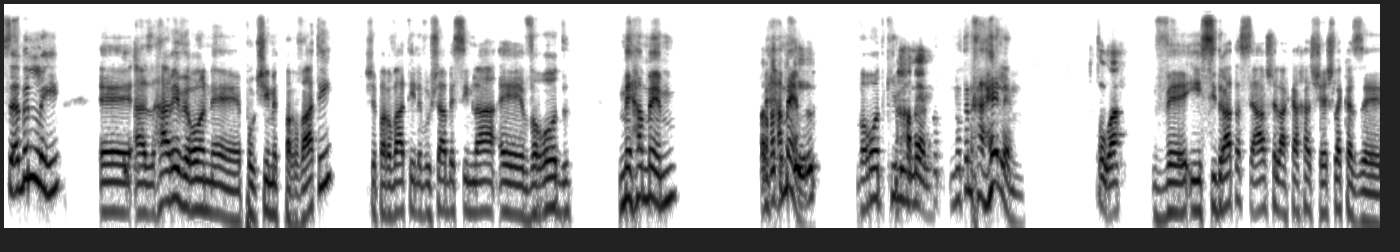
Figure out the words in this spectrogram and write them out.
suddenly, אה, אז הארי ורון פוגשים את פרווטי, שפרווטי לבושה בשמלה ורוד מהמם, מחמם. פרווטי, ורוד כאילו. נותן לך הלם, והיא סידרה את השיער שלה ככה שיש לה כזה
